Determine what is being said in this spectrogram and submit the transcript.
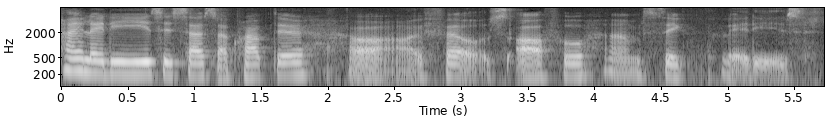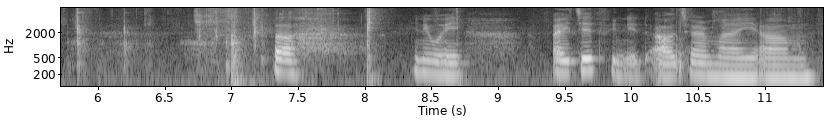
Hi ladies, it's Sasa Crafter. Uh, I felt awful. I'm sick, ladies. Uh, anyway, I just finished alter my um,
